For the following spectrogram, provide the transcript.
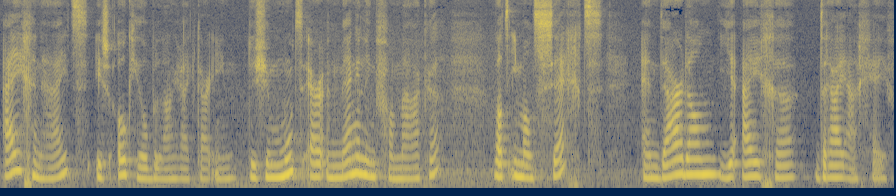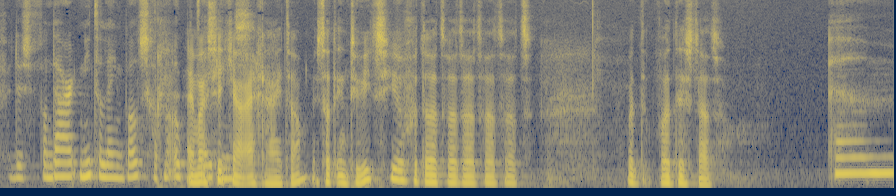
eigenheid is ook heel belangrijk daarin. Dus je moet er een mengeling van maken. Wat iemand zegt en daar dan je eigen draai aan geven. Dus vandaar niet alleen boodschap, maar ook En waar zit jouw eigenheid dan? Is dat intuïtie of wat, wat, wat, wat, wat, wat, wat, is dat? Ehm,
